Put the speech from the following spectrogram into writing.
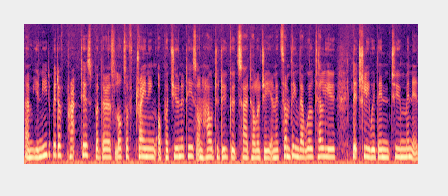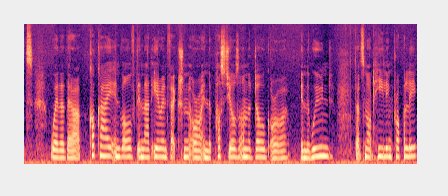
Um, you need a bit of practice, but there's lots of training opportunities on how to do good cytology, and it's something that will tell you literally within two minutes whether there are cocci involved in that ear infection or in the pustules on the dog or in the wound that's not healing properly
